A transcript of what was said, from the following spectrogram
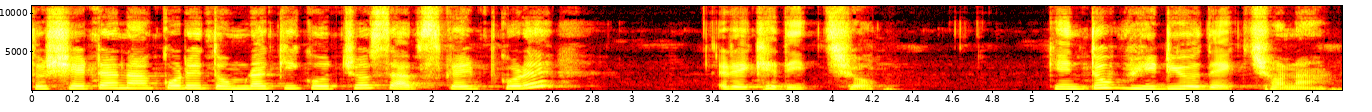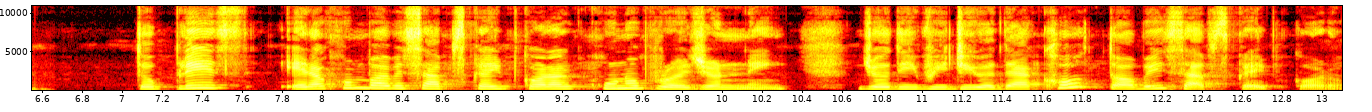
তো সেটা না করে তোমরা কি করছ? সাবস্ক্রাইব করে রেখে দিচ্ছ। কিন্তু ভিডিও দেখছ না। তো প্লিজ এরকমভাবে সাবস্ক্রাইব করার কোনো প্রয়োজন নেই। যদি ভিডিও দেখো, তবেই সাবস্ক্রাইব করো।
